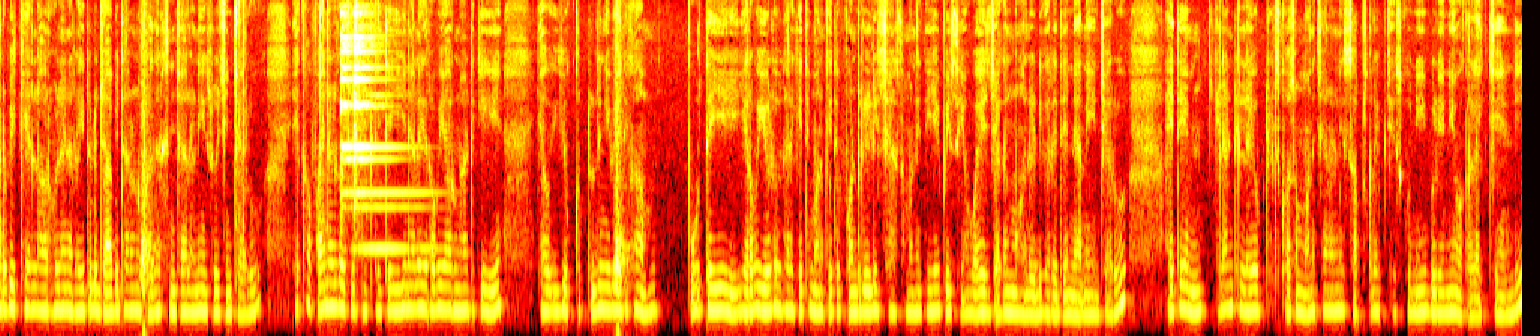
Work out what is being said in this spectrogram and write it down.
ఆర్బీకేల్లో అర్హులైన రైతుల జాబితాలను ప్రదర్శించాలని సూచించారు. ఇక ఫైనల్గా చూసినట్లయితే ఈ నెల ఇరవై ఆరు నాటికి ఈ యొక్క తుది నివేదిక పూర్తయి ఇరవై ఏడవ తారీఖు అయితే మనకైతే ఫండ్ రిలీజ్ చేస్తామనేది AP CM YS Jaganmohan Reddy garu అయితే నిర్ణయించారు. అయితే ఇలాంటి లైవ్ అప్డేట్స్ కోసం మన ఛానల్ని సబ్స్క్రైబ్ చేసుకుని వీడియోని ఒక లైక్ చేయండి.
